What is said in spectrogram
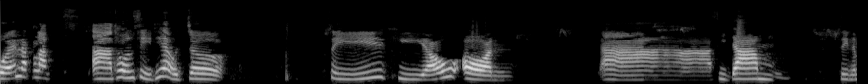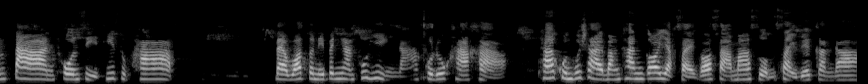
วยๆหลักๆอ่าโทนสีที่เราเจอ สีเขียวอ่อน อ่า สีดำสีน้ำตาล โทนสีที่สุภาพ แต่ว่าตัวนี้เป็นงานผู้หญิงนะคุณลูกค้าค่ะ ถ้าคุณผู้ชายบางท่านก็อยากใส่ก็สามารถสวมใส่ด้วยกันได้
